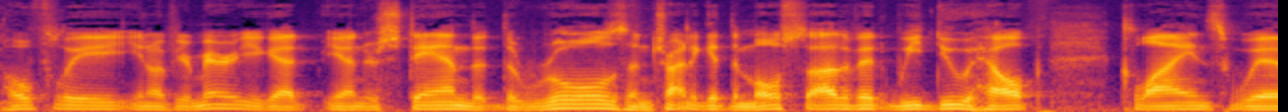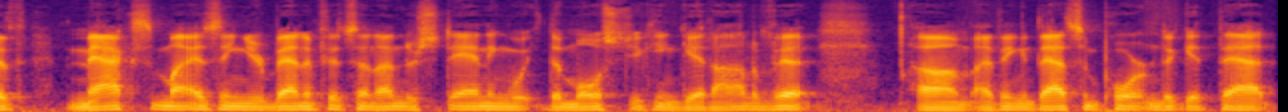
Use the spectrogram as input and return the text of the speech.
Hopefully, you know, if you're married, you got you understand the, the rules and try to get the most out of it. We do help clients with maximizing your benefits and understanding what the most you can get out of it. Um, I think that's important to get that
